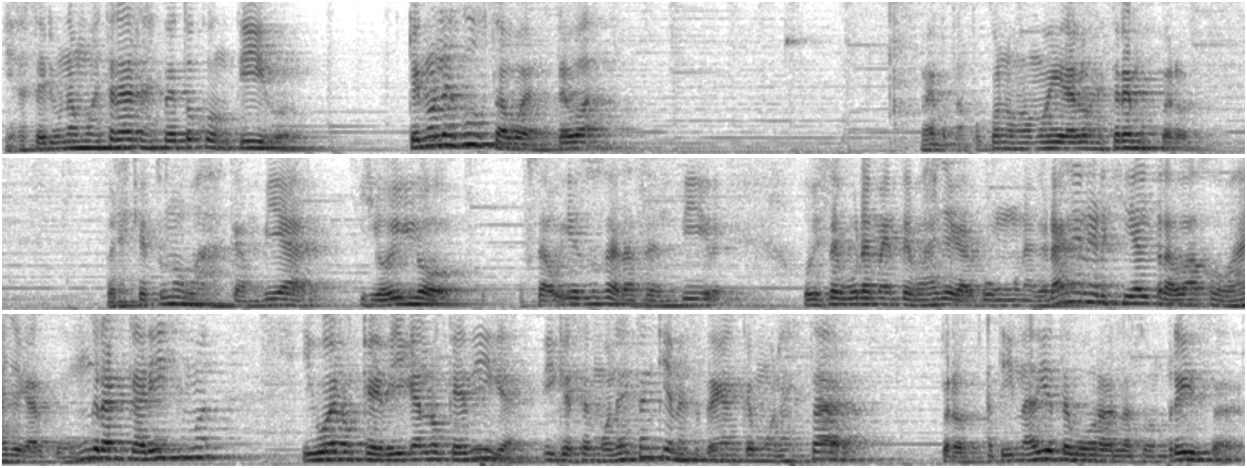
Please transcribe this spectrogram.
Y esa sería una muestra de respeto contigo. ¿Que no les gusta? Bueno, te vas. bueno, tampoco nos vamos a ir a los extremos, pero, pero es que tú no vas a cambiar. Y hoy lo, o sea, hoy eso se hará sentir. Hoy seguramente vas a llegar con una gran energía al trabajo, vas a llegar con un gran carisma. Y bueno, que digan lo que digan y que se molesten quienes se tengan que molestar. Pero a ti nadie te borra la sonrisa.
